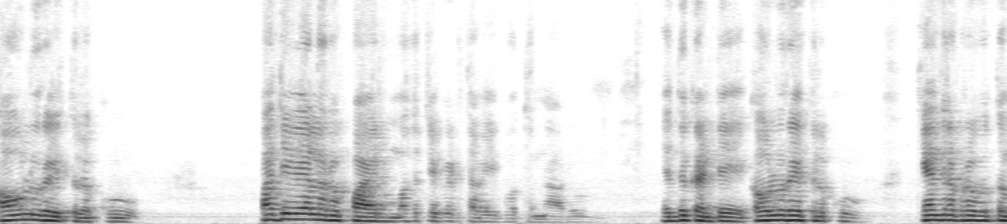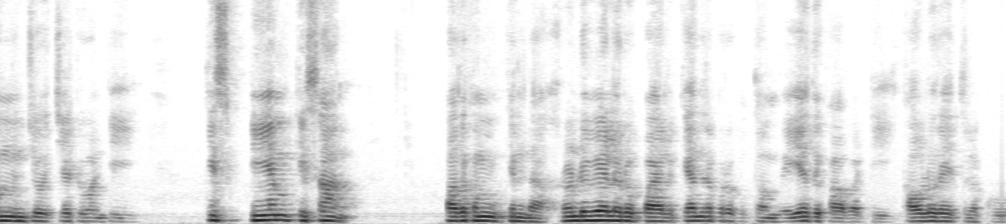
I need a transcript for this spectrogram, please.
కౌలు రైతులకు పదివేల రూపాయలు మొదటి విడత వేయబోతున్నారు. ఎందుకంటే కౌలు రైతులకు కేంద్ర ప్రభుత్వం నుంచి వచ్చేటువంటి కిస్ పిఎం కిసాన్ పథకం కింద రెండు వేల రూపాయలు కేంద్ర ప్రభుత్వం వేయదు కాబట్టి కౌలు రైతులకు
